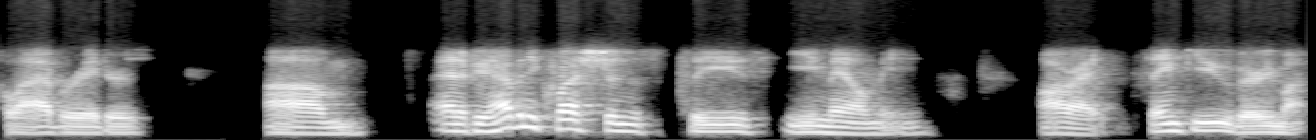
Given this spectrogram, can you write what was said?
collaborators. Um, and if you have any questions, please email me. All right. Thank you very much.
